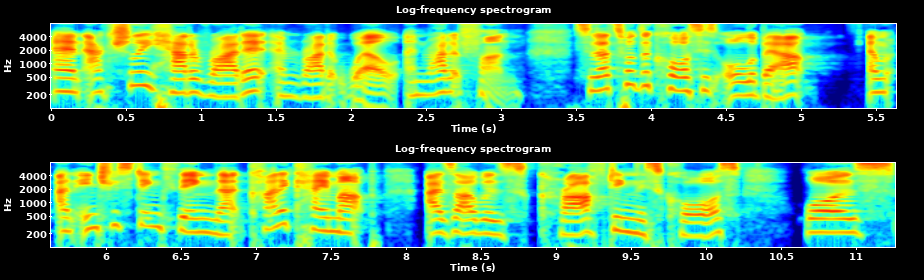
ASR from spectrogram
and actually how to write it and write it well and write it fun. So that's what the course is all about. And an interesting thing that kind of came up as i was crafting this course was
